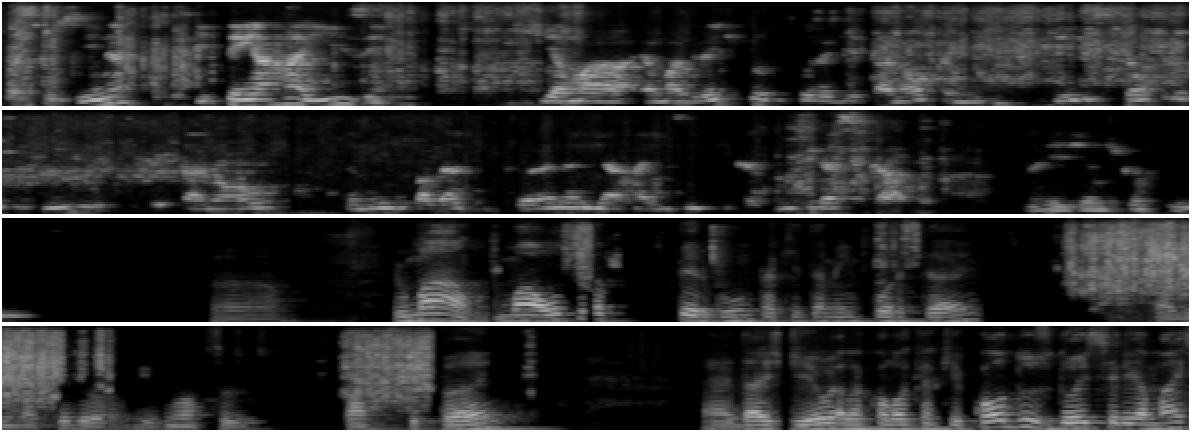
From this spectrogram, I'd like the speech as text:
com essa usina, e tem a Raizen, que é uma, é uma grande produtora de etanol também, e eles estão produzindo etanol também de bagaço de cana, e a Raizen fica em Piracicaba, na região de Campinas. Ah, uma, uma outra pergunta aqui também importante, está vindo aqui do, dos nossos participante é, da GEU, ela coloca aqui, qual dos dois seria mais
